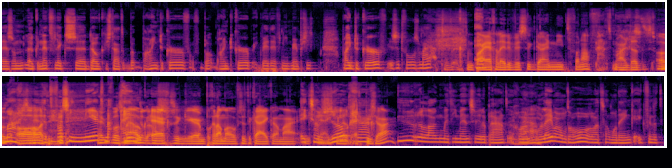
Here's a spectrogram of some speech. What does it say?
er is zo'n leuke Netflix-docu staat, Be- Behind the Curve of Be- Behind the Curve, ik weet even niet meer precies. Behind the Curve is het volgens mij. Ja, echt een paar En- jaar geleden wist ik daar niet vanaf. Nou, maar magisch. dat is ook... magisch, oh, het fascineert heb ik me volgens mij ook ergens een keer een programma over zitten kijken. Maar Ik zou ja, zo graag urenlang met die mensen willen praten. Gewoon Ja. om alleen maar om te horen wat ze allemaal denken. Ik vind het,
